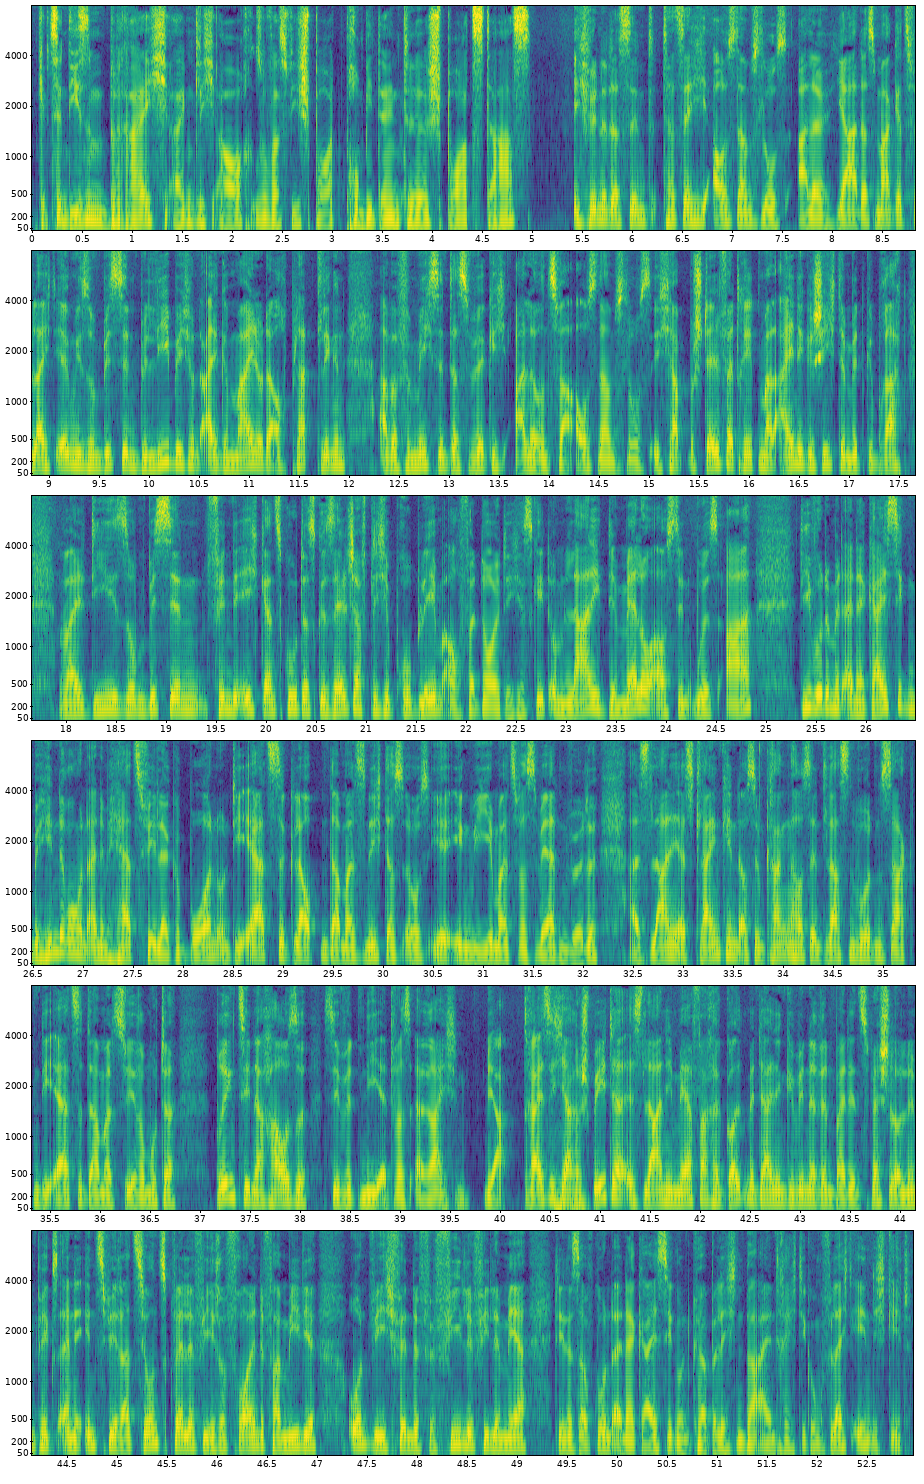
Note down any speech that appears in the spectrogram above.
Gibt es in diesem Bereich eigentlich auch sowas wie Sportprominente Sportstars? Ich finde, das sind tatsächlich ausnahmslos alle. Ja, das mag jetzt vielleicht irgendwie so ein bisschen beliebig und allgemein oder auch platt klingen, aber für mich sind das wirklich alle und zwar ausnahmslos. Ich habe stellvertretend mal eine Geschichte mitgebracht, weil die so ein bisschen, finde ich, ganz gut das gesellschaftliche Problem auch verdeutlicht. Es geht um Lani DeMello aus den USA. Die wurde mit einer geistigen Behinderung und einem Herzfehler geboren und die Ärzte glaubten damals nicht, dass aus ihr irgendwie jemals was werden würde. Als Lani als Kleinkind aus dem Krankenhaus entlassen wurde, sagte sagten die Ärzte damals zu ihrer Mutter, bringt sie nach Hause, sie wird nie etwas erreichen. Ja, 30 Jahre später ist Lani mehrfache Goldmedaillengewinnerin bei den Special Olympics, eine Inspirationsquelle für ihre Freunde, Familie und wie ich finde für viele, viele mehr, denen es aufgrund einer geistigen und körperlichen Beeinträchtigung vielleicht ähnlich geht.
